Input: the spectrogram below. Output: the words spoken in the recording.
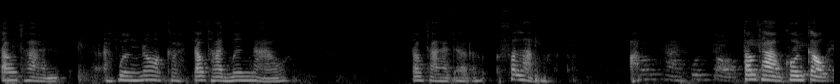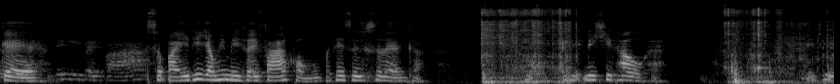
เตาถ่านอะเมืองนอกค่ะ เตาถ่านเมืองหนาว เตาถ่านเอ่อฝรั่ง เตาถ่านคนเก่าเตาถ่านคนเก่าแก่ไม่มีไฟฟ้าสมัยที่ยังไม่มีไฟฟ้าของประเทศสวิตเซอร์แลนด์ค่ะอันนี้นี่ขี้เท่าค่ะ นี่ที่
